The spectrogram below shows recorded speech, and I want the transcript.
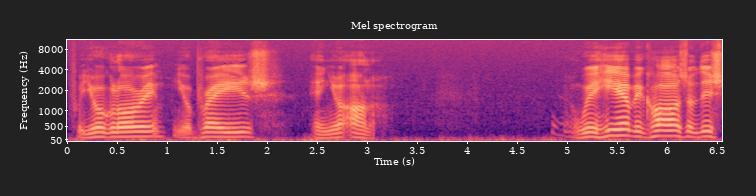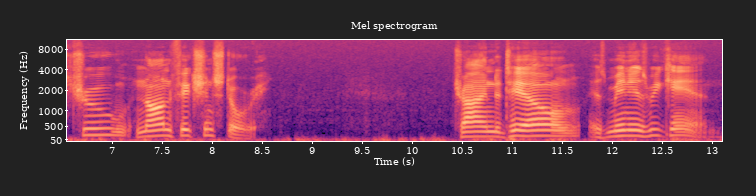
for your glory, your praise, and your honor. We're here because of this true nonfiction story, trying to tell as many as we can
